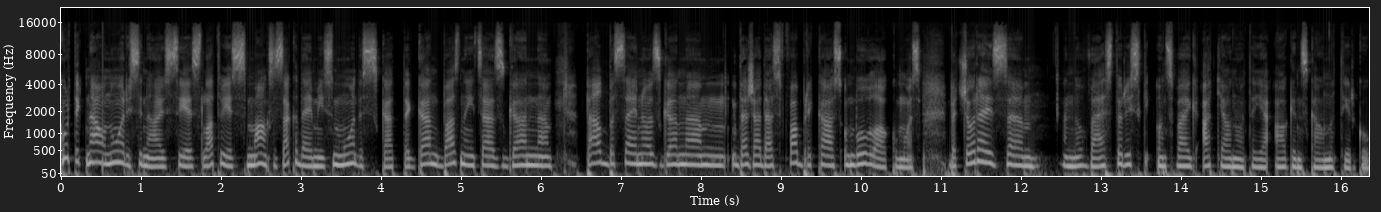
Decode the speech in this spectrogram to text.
kur tik nav norisinājusies Latvijas Mākslas akadēmijas modes skate gan baznīcās, gan peldbaseinos, gan um, dažādās fabrikās un būvlaukumos, bet šoreiz um, nu, vēsturiski un svaigi atjaunotajā Agenskalna tirgu.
